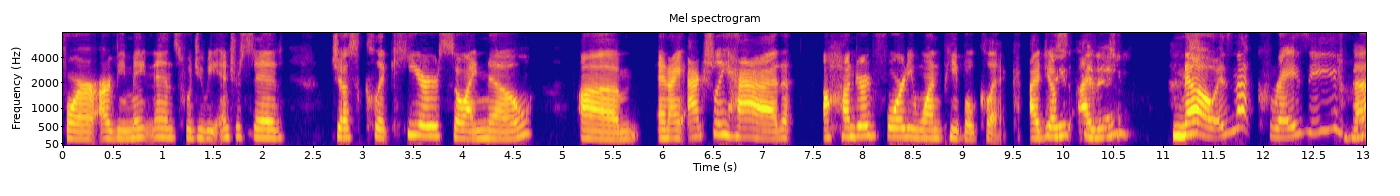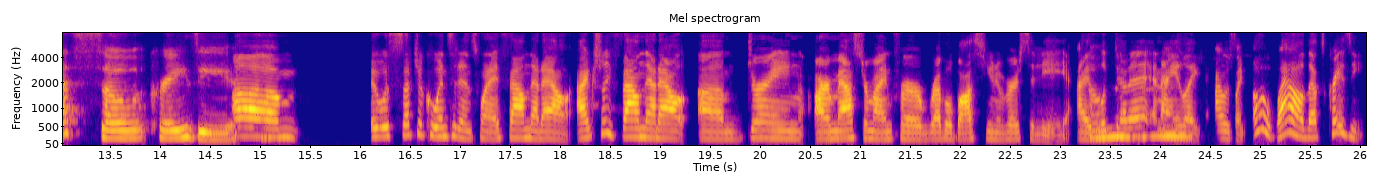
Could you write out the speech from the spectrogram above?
for RV maintenance. Would you be interested? Just click here so I know. Um, and I actually had 141 people click. I just, I, no, isn't that crazy? That's so crazy. Um, it was such a coincidence when I found that out. I actually found that out um, during our mastermind for Rebel Boss University. I oh looked at it and I like I was like, oh wow, that's crazy.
